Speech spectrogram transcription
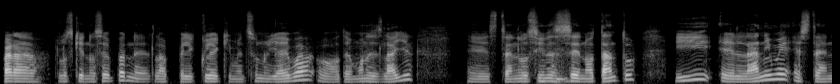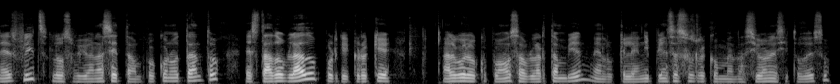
Para los que no sepan, eh, la película de Kimetsu no Yaiba o Demon Slayer eh, está en los cines hace no tanto y el anime está en Netflix, lo subieron hace tampoco no tanto. Está doblado porque creo que algo de lo que podemos hablar también, en lo que Lenny piensa sus recomendaciones y todo eso,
